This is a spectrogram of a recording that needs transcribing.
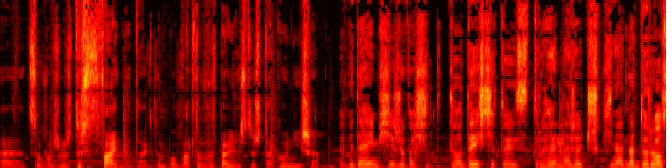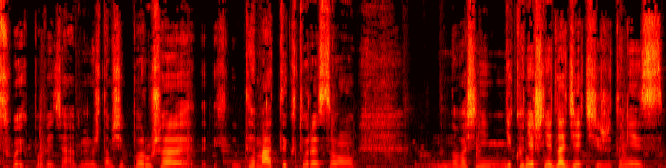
E, co uważam, że też jest fajne, tak? No bo warto wypełniać też taką niszę. Wydaje mi się, że właśnie to odejście to jest trochę na rzecz kina dla dorosłych, powiedziałabym, że tam się porusza tematy, które są no właśnie niekoniecznie dla dzieci, że to nie jest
